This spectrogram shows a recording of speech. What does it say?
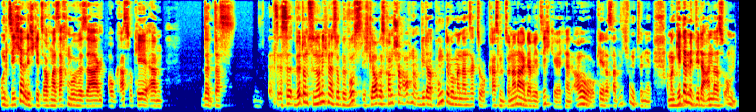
Und sicherlich gibt's auch mal Sachen, wo wir sagen, oh krass, okay, ähm, da- das, es wird uns nur nicht mehr so bewusst. Ich glaube, es kommt schon auch wieder Punkte, wo man dann sagt, so oh, krass, mit so einer Nachricht habe ich jetzt nicht gerechnet. Oh, okay, das hat nicht funktioniert. Aber man geht damit wieder anders um.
